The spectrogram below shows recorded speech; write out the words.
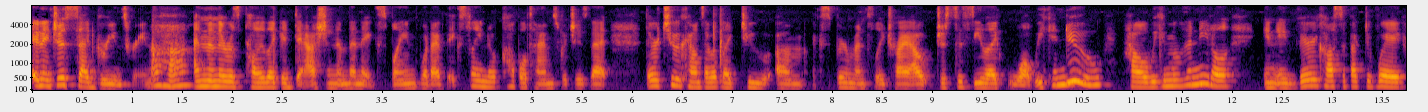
and it just said green screen. Uh-huh. And then there was probably like a dash, and, and then it explained what I've explained a couple times, which is that there are two accounts I would like to um, experimentally try out just to see like what we can do, how we can move the needle in a very cost effective way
